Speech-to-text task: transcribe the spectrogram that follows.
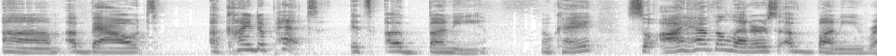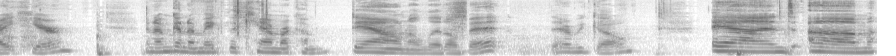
um, about a kind of pet. It's a bunny. Okay, so I have the letters of bunny right here. And I'm going to make the camera come down a little bit. There we go. And um,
